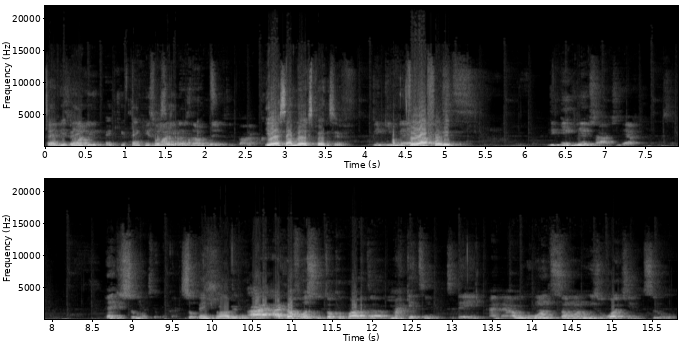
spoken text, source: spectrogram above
Thank you, thank you, thank you, thank you for saying does that. not break the bank. Yes, I'm not expensive. Biggie I'm very affordable. The big names are actually affordable. Thank you so much, Ebuka. So, Thank you for having me. I, I'd love for us to talk about uh, marketing today, and I would want someone who is watching to,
